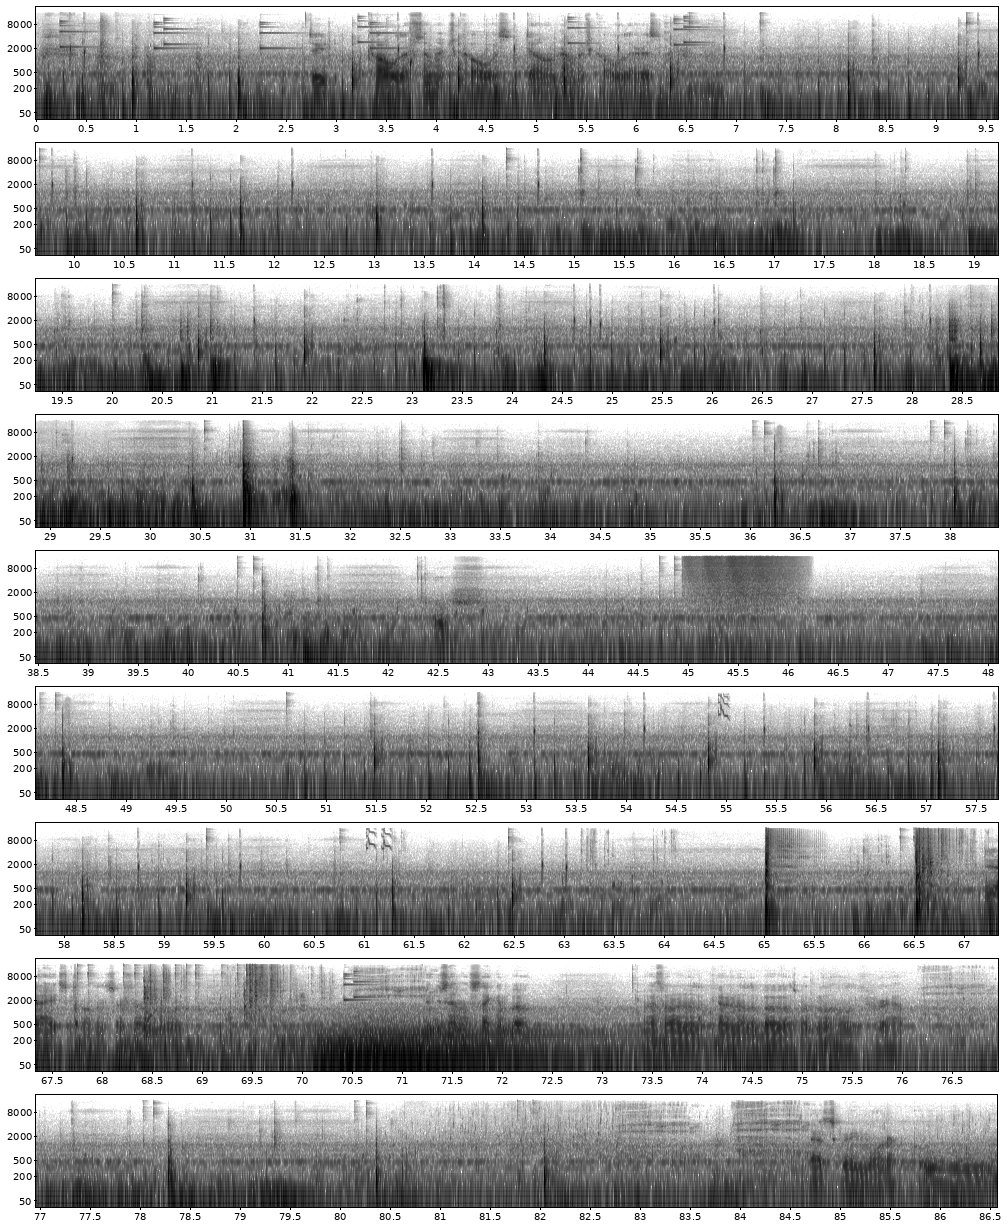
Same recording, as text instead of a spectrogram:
Coal, there's so much coal, it's dumb how much coal there is. Dude, I hate skeletons. They're so annoying. Dude, is that my second bow? Oh, I thought I another, got another bow. I was about to go, holy crap. That's green water. Ooh.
